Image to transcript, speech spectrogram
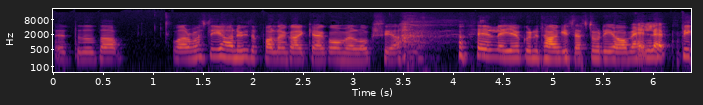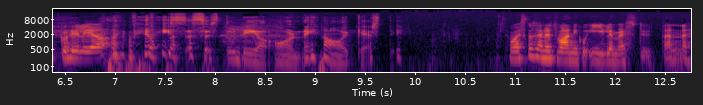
että tota, varmasti ihan yhtä paljon kaikkea kommelluksia ellei joku nyt hanki sitä studioa meille pikkuhiljaa. Missä se studio on ihan oikeasti? Voisiko se nyt vaan niinku ilmestyä tänne?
